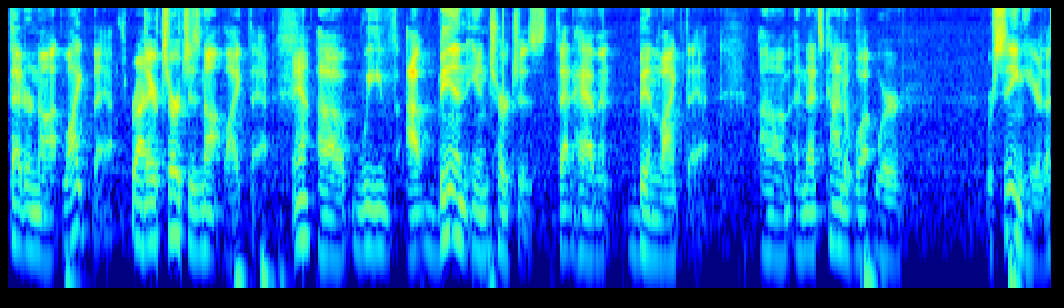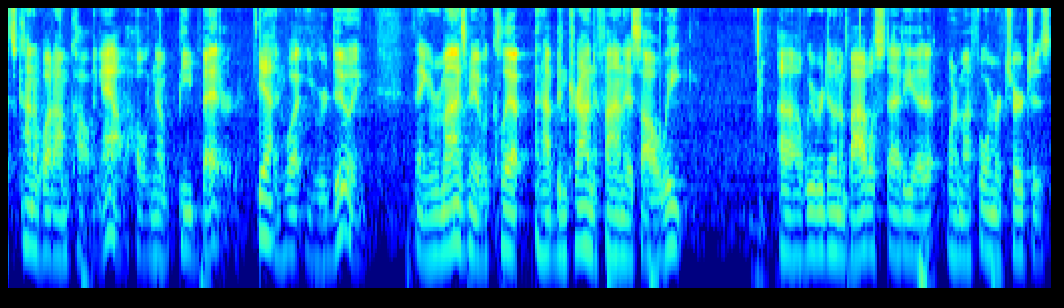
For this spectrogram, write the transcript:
that are not like that. Right. Their church is not like that. Yeah. Uh, we've I've been in churches that haven't been like that, um, and that's kind of what we're we're seeing here. That's kind of what I'm calling out. The whole, you know, be better Yeah. than what you were doing. Thing It reminds me of a clip, and I've been trying to find this all week. Uh, we were doing a Bible study at one of my former churches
